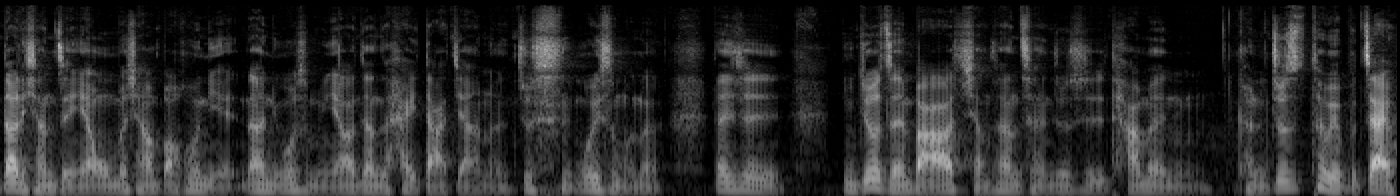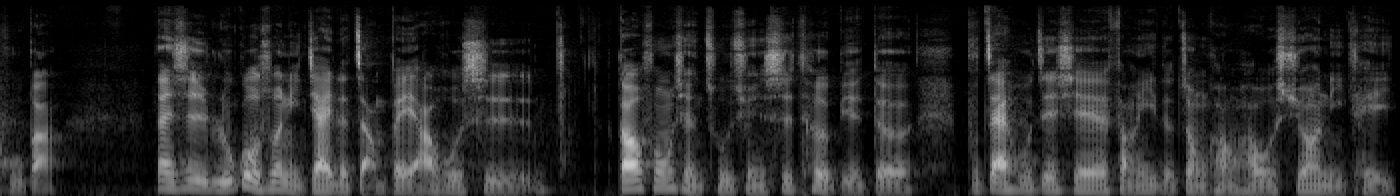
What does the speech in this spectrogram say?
到底想怎样？我们想要保护你，那你为什么你要这样子害大家呢？就是为什么呢？但是你就只能把它想象成，就是他们可能就是特别不在乎吧。但是如果说你家里的长辈啊，或是高风险族群是特别的不在乎这些防疫的状况的话，我希望你可以。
